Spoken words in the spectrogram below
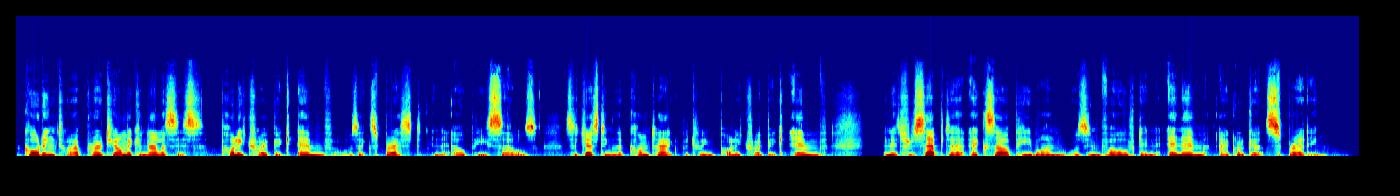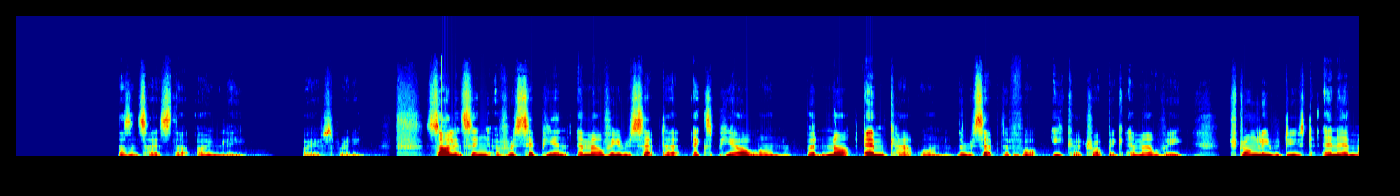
According to our proteomic analysis, polytropic EMV was expressed in LP cells, suggesting that contact between polytropic EMV and its receptor XRP1 was involved in NM aggregate spreading. Doesn't say it's the only way of spreading. Silencing of recipient MLV receptor XPR1, but not MCAT1, the receptor for ecotropic MLV, strongly reduced NM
